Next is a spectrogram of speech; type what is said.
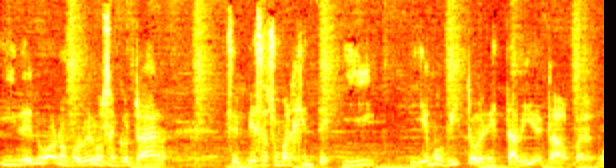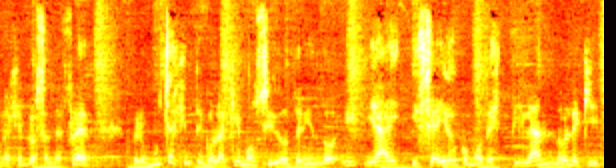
Y de nuevo nos volvemos a encontrar, se empieza a sumar gente y, y hemos visto en esta vida, claro, bueno, un ejemplo es el de Fred, pero mucha gente con la que hemos ido teniendo y, y, hay, y se ha ido como destilando el equipo,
